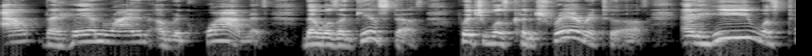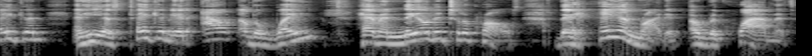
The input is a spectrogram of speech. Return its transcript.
out the handwriting of requirements that was against us, which was contrary to us. And he was taken, and he has taken it out of the way, having nailed it to the cross. The handwriting of requirements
